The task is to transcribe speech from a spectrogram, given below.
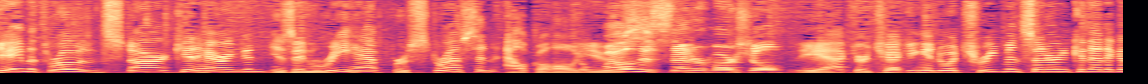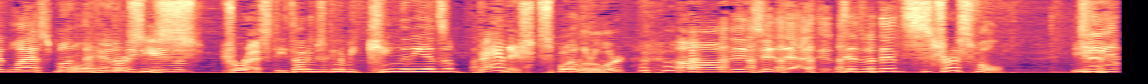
Game of Thrones star Kit Harington is in rehab for stress and alcohol The use. Wellness Center, Marshall. The actor checking into a treatment center in Connecticut last month Well, of ahead of, course the he's game of. stressed. He thought he was going to be king, then he ends up banished. Spoiler alert. Uh, that's stressful. He,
